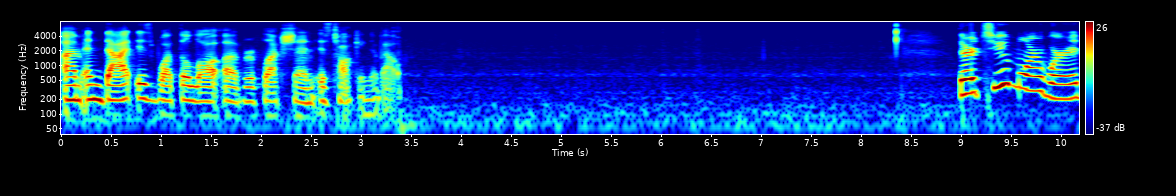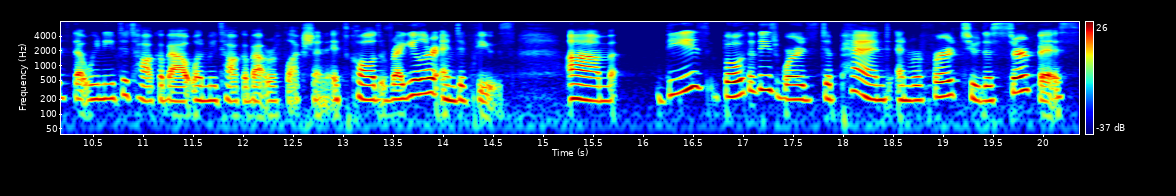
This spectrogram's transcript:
um, and that is what the law of reflection is talking about There are two more words that we need to talk about when we talk about reflection. It's called regular and diffuse. Um, these both of these words depend and refer to the surface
